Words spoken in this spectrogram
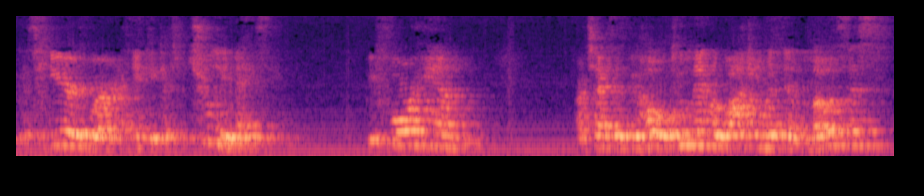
Because here's where I think it gets truly amazing. Before him, our text says, Behold, two men were walking with him, Moses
